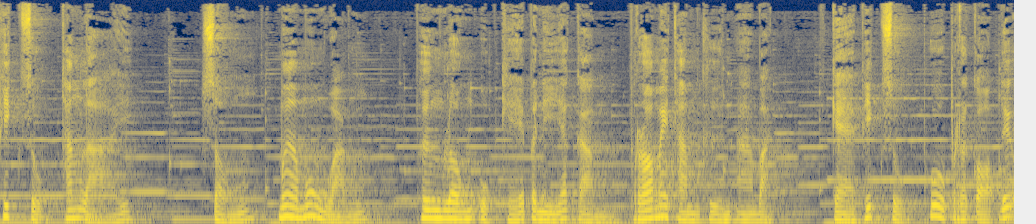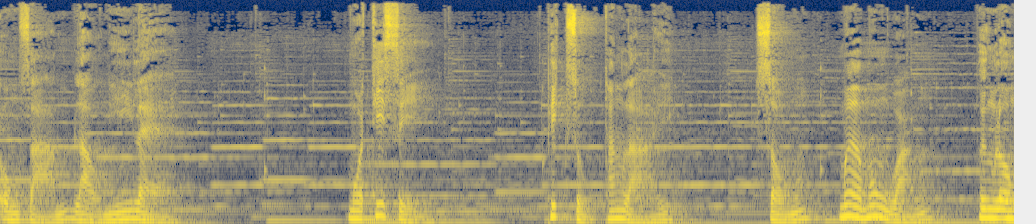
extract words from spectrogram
ภิกษุทั้งหลาย สงเมื่อมุ่งหวัง พึงลงอุกเขปนิยกรรม เพราะไม่ทำคืนอาบัติ แก่ภิกษุผู้ประกอบด้วยองค์สามเหล่านี้แล หมวดที่สี่ภิกษุทั้งหลาย สงเมื่อมุ่งหวัง พึงลง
